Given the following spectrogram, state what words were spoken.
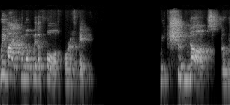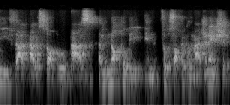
we might come up with a fourth or a fifth we should not believe that Aristotle has a monopoly in philosophical imagination,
